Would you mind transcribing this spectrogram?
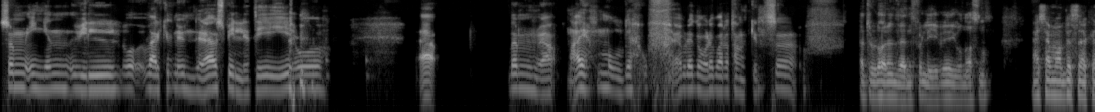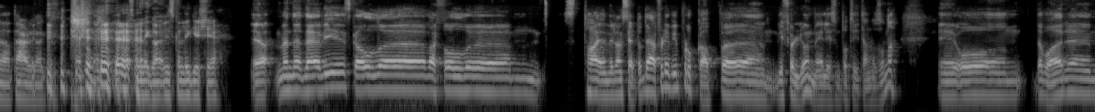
som ingen vil verken unner deg spilletid i, og ja. Dem, ja. Nei, Molde. Uff, jeg ble dårlig bare av tanken, så uff. Jeg tror du har en venn for livet, Jonas, nå. Jeg kommer og besøker deg til helga. Vi skal ligge- i skje. Ja, men det, det vi skal eh, i hvert fall uh, ta en vi lanserte. Og det er fordi vi plukka opp uh, Vi følger jo med liksom på Twitteren og sånn, da. Eh, og det var eh,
